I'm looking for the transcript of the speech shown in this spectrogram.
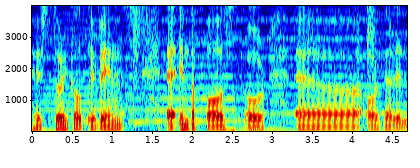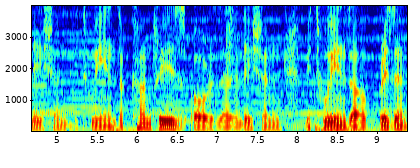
historical events uh, in the past or uh, or the relation between the countries or the relation between the present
